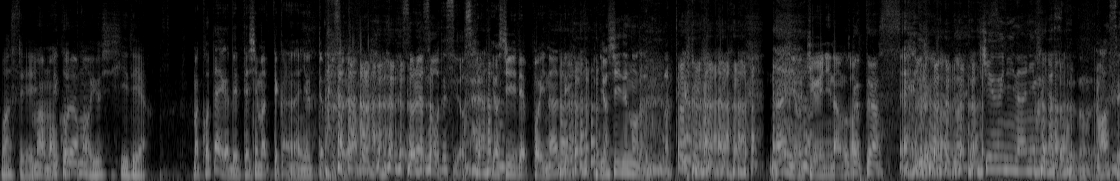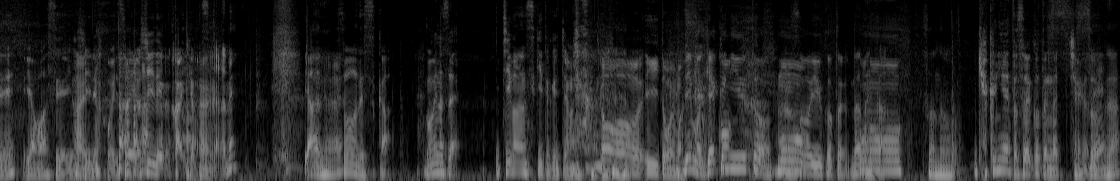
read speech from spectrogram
和声、まあまあでこれはまあ吉秀や。まあ答えが出てしまってから何言ってもそれは それはそうですよ。吉秀っぽいなって吉秀 のだだって。何を急になんか。てます。急に何を言い出すと思って和声いや和声吉秀っぽい、それ吉秀が書いてますからね、い、はいはやい。そうですか。ごめんなさい。一番好きとか言っちゃいました。ああいいと思います。でも逆に言うともうそういうことよな。んかのその逆に言うとそういうことになっちゃうよね。そうだ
